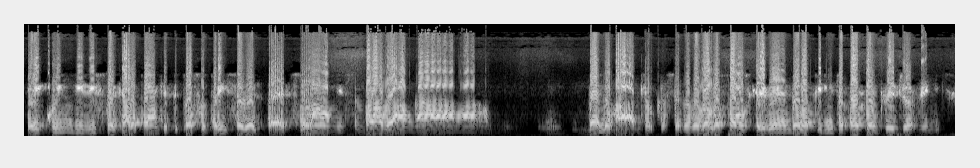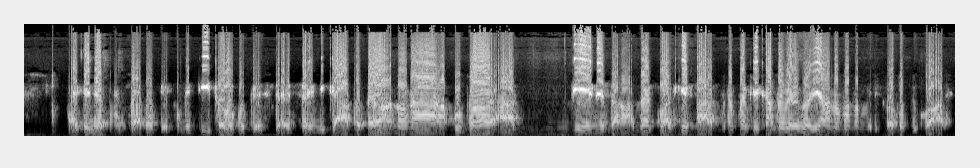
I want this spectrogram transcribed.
e quindi visto il carattere anche piuttosto triste del pezzo mi sembrava una, un bello omaggio questa cosa, qua. lo stavo scrivendo, l'ho finito proprio in quei giorni lì. e quindi ho pensato che come titolo potesse essere indicato, però non ha appunto ha- viene da, da qualche parte, da qualche canto gregoriano, ma non mi ricordo più quale.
